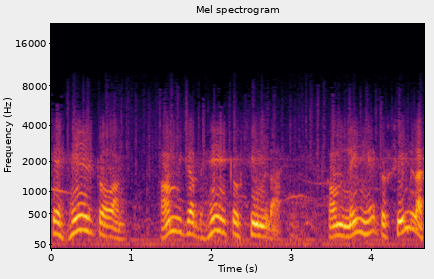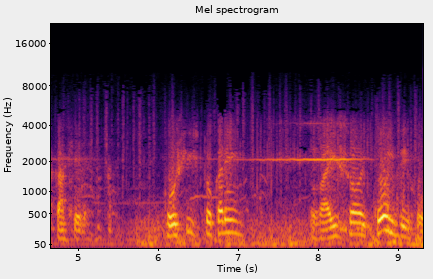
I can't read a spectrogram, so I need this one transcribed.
कि हैं तो हम हम जब हैं तो शिमला है। हम नहीं है तो शिमला कहाँ से रहे कोशिश तो करें वाइसॉय कोई भी हो,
